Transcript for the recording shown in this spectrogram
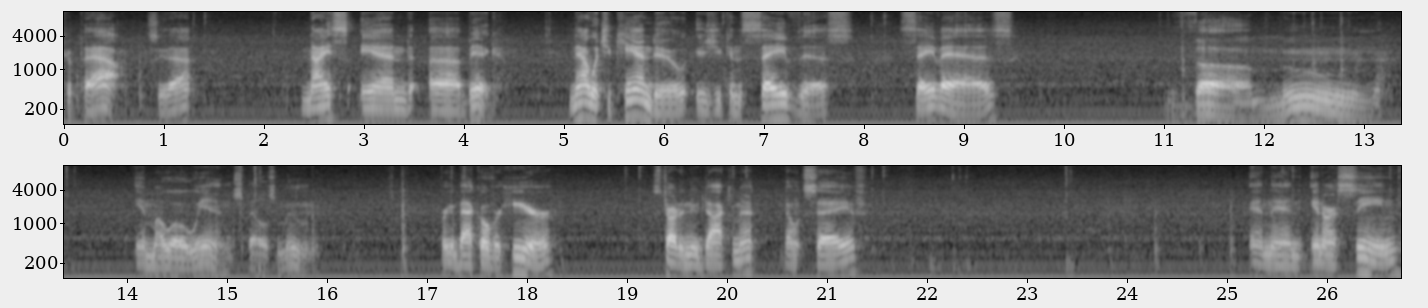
Kapow! See that? Nice and uh, big. Now, what you can do is you can save this. Save as the moon. M-O-O-N spells moon. Bring it back over here. Start a new document. Don't save. And then in our scene,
